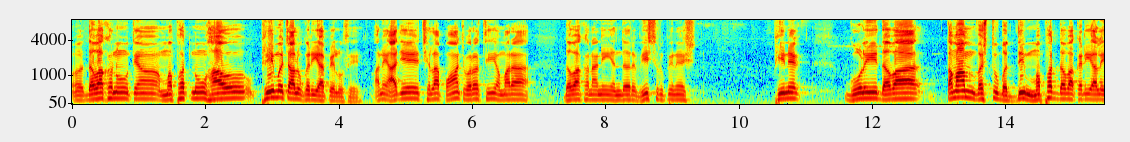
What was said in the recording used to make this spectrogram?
દવાખાનું ત્યાં મફતનું હાવ ફ્રીમાં ચાલુ કરી આપેલું છે. અને આજે છેલ્લા પાંચ વર્ષથી અમારા દવાખાનાની અંદર વીસ રૂપિયાને ફીને ગોળી, દવા, તમામ વસ્તુ બધી મફત દવા કરી આલે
